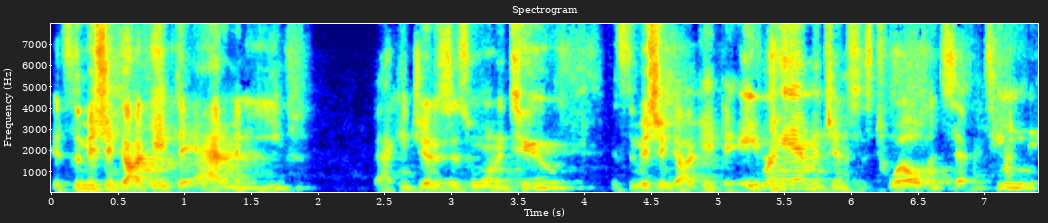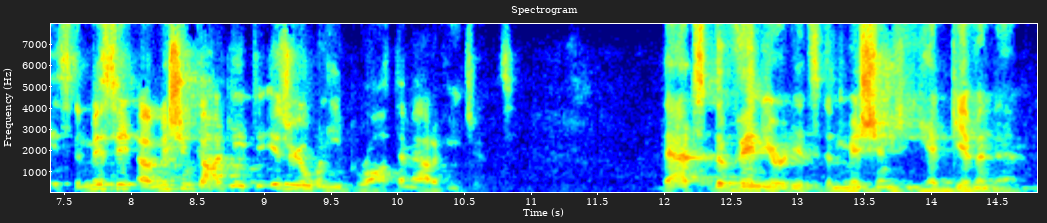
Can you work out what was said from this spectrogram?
It's the mission God gave to Adam and Eve back in Genesis 1 and 2. It's the mission God gave to Abraham in Genesis 12 and 17. It's the mission, uh, mission God gave to Israel when he brought them out of Egypt. That's the vineyard. It's the mission he had given them.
